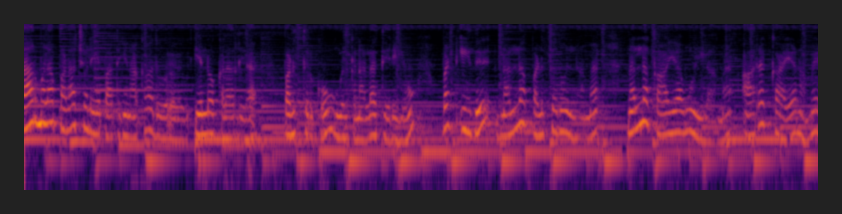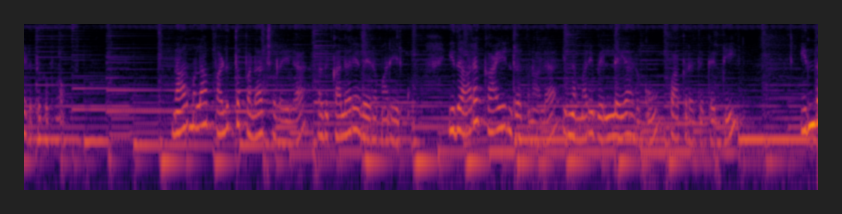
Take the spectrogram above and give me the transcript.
நார்மலாக பலாச்சோலையை பார்த்தீங்கன்னாக்கா அது ஒரு எல்லோ கலரில் பழுத்திருக்கும். உங்களுக்கு நல்லா தெரியும். பட் இது நல்லா பழுத்ததும் இல்லாமல் நல்ல காயாகவும் இல்லாமல் அரைக்காயாக நம்ம எடுத்துக்க போகிறோம் நார்மலாக பழுத்த பலாச்சொலையில் அது கலரே வேறு மாதிரி இருக்கும். இது அரைக்காயின்றதுனால இந்த மாதிரி வெள்ளையாக இருக்கும் பார்க்குறதுக்கு இப்படி இந்த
